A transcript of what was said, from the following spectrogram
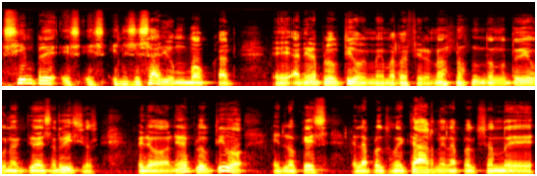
siempre es, es, es necesario un Bobcat. Eh, a nivel productivo me, me refiero, ¿no? No, no, no te digo una actividad de servicios, pero a nivel productivo, en lo que es la producción de carne, la producción de,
